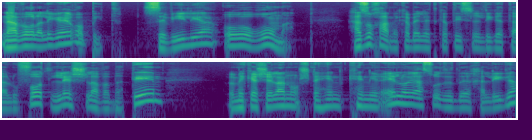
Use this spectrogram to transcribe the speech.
נעבור לליגה האירופית, סביליה או רומא. הזוכה מקבלת כרטיס לליגת האלופות לשלב הבתים. במקרה שלנו, שתיהן כנראה לא יעשו את זה דרך הליגה,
